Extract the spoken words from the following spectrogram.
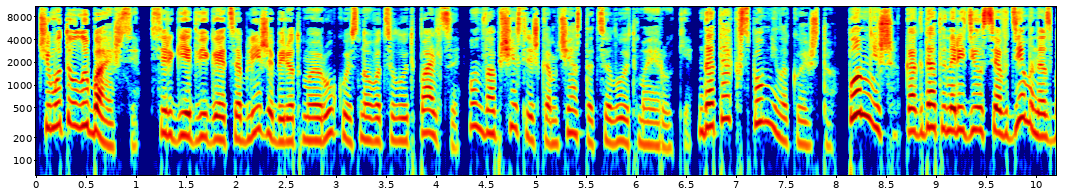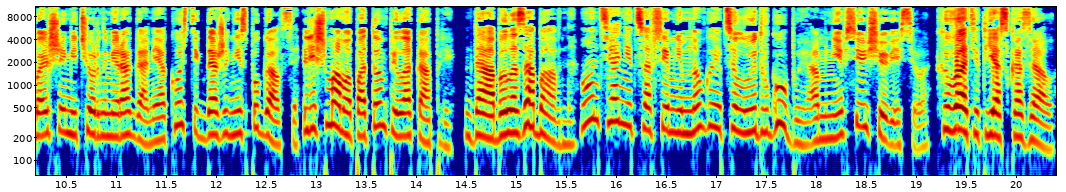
Чему ты улыбаешься? Сергей двигается ближе, берет мою руку и снова целует пальцы. Он вообще слишком часто целует мои руки. Да так, вспомнила кое-что. Помнишь, когда ты нарядился в демона с большими черными рогами, а Костик даже не испугался? Лишь мама потом пила капли. Да, было забавно. Он тянет совсем немного и целует в губы, а мне все еще весело. Хватит, я сказал.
